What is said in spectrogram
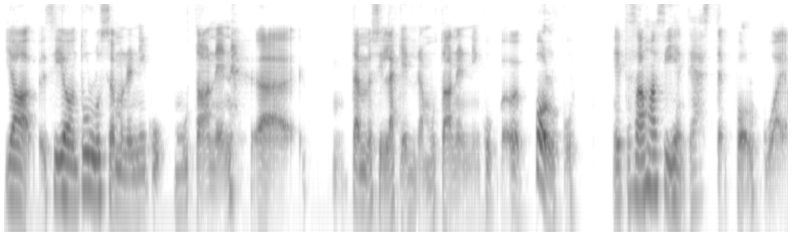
Ja siihen on tullut semmoinen niinku mutanen, ö, tämmöisillä kelillä mutanen niinku, ö, polku. Että saahan siihen tehdä sitten polkua. Ja,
